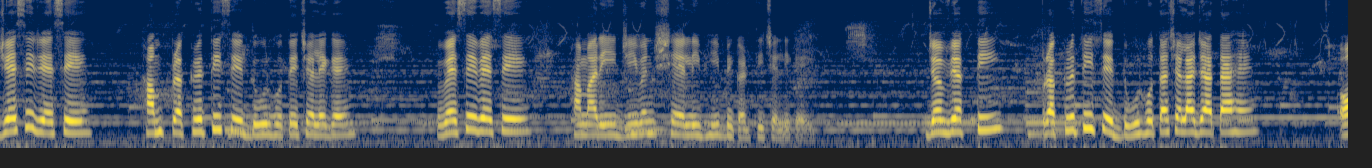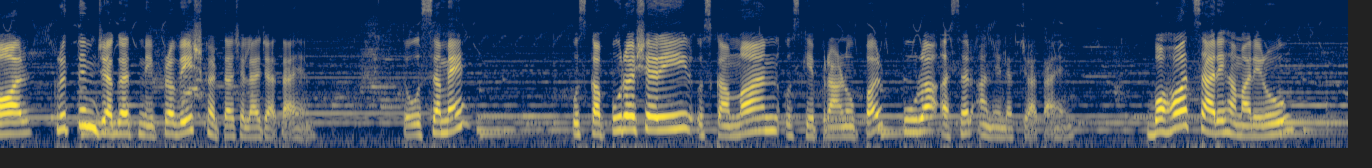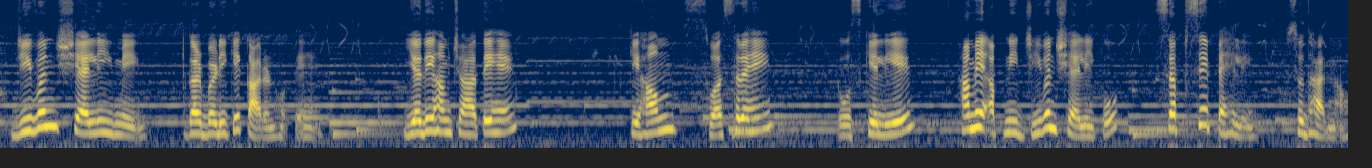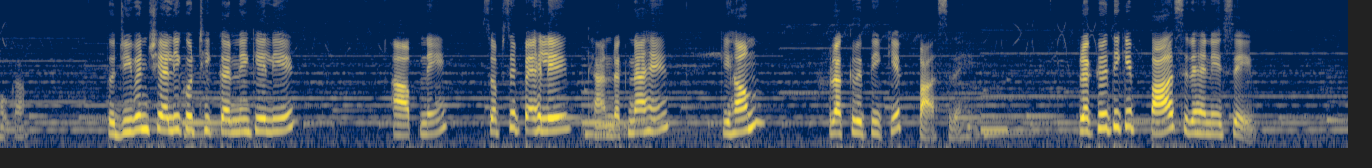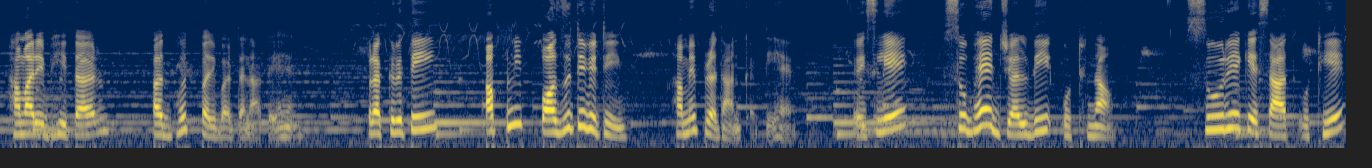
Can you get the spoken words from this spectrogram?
जैसे जैसे हम प्रकृति से दूर होते चले गए वैसे वैसे हमारी जीवन शैली भी बिगड़ती चली गई। जब व्यक्ति प्रकृति से दूर होता चला जाता है और कृत्रिम जगत में प्रवेश करता चला जाता है तो उस समय उसका पूरा शरीर, उसका मन, उसके प्राणों पर पूरा असर आने लग जाता है। बहुत सारे हमारे रोग जीवन शैली में गड़बड़ी के कारण होते हैं। यदि हम चाहते हैं कि हम स्वस्थ रहें तो उसके लिए हमें अपनी जीवन शैली को सबसे पहले सुधारना होगा। तो जीवन शैली को ठीक करने के लिए आपने सबसे पहले ध्यान रखना है कि हम प्रकृति के पास रहें। प्रकृति के पास रहने से हमारे भीतर अद्भुत परिवर्तन आते हैं। प्रकृति अपनी पॉजिटिविटी हमें प्रदान करती है। तो इसलिए सुबह जल्दी उठना सूर्य के साथ उठिए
